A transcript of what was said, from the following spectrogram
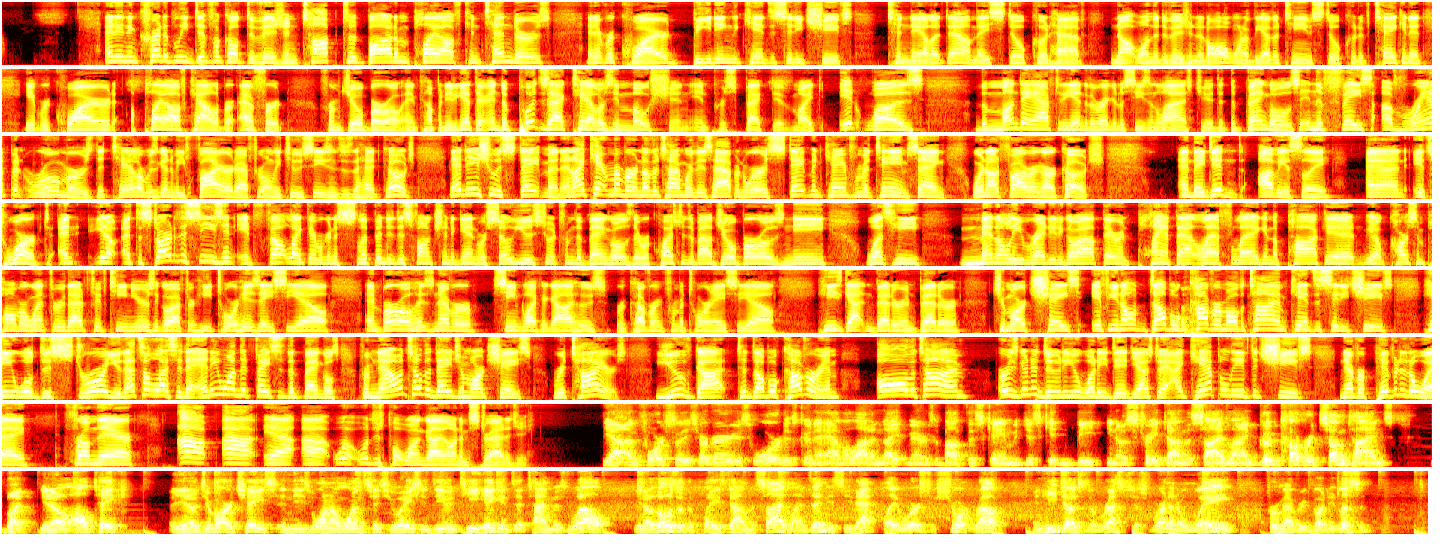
and an incredibly difficult division, top to bottom playoff contenders, and it required beating the Kansas City Chiefs to nail it down. They still could have not won the division at all. One of the other teams still could have taken it. It required a playoff caliber effort from Joe Burrow and company to get there. And to put Zac Taylor's emotion in perspective, Mike, it was the Monday after the end of the regular season last year that the Bengals, in the face of rampant rumors that Taylor was going to be fired after only two seasons as the head coach, they had to issue a statement. And I can't remember another time where this happened where a statement came from a team saying, We're not firing our coach. And they didn't, obviously. And it's worked. And, you know, at the start of the season, it felt like they were going to slip into dysfunction again. We're so used to it from the Bengals. There were questions about Joe Burrow's knee. Was he mentally ready to go out there and plant that left leg in the pocket. You know, Carson Palmer went through that 15 years ago after he tore his ACL, and Burrow has never seemed like a guy who's recovering from a torn ACL. He's gotten better and better. Ja'Marr Chase, if you don't double cover him all the time, Kansas City Chiefs, he will destroy you. That's a lesson to anyone that faces the Bengals from now until the day Ja'Marr Chase retires. You've got to double cover him all the time, or he's going to do to you what he did yesterday. I can't believe the Chiefs never pivoted away from their, uh, uh, yeah, uh, we'll, we'll just put one guy on him strategy. Yeah, unfortunately, Charvarius Ward is going to have a lot of nightmares about this game and just getting beat, you know, straight down the sideline. Good coverage sometimes, but you know, I'll take, you know, Ja'Marr Chase in these one-on-one situations, even Tee Higgins at time as well. You know, those are the plays down the sidelines. Then you see that play where it's a short route and he does the rest, just running away from everybody. Listen,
